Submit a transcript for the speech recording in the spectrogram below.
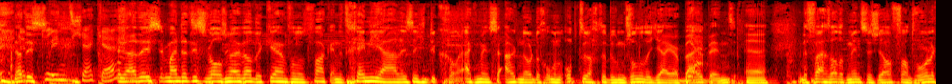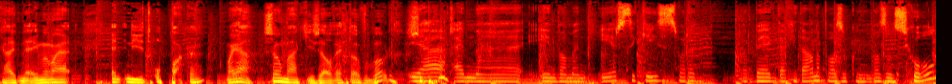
dat is, klinkt gek, hè? Ja, dat is, maar dat is volgens mij wel de kern van het vak. En het geniale is dat je natuurlijk gewoon eigenlijk mensen uitnodigt om een opdracht te doen zonder dat jij erbij ja. bent. Uh, en dat vraagt wel dat mensen zelf verantwoordelijkheid nemen maar, en die het oppakken. Maar ja, zo maak je jezelf echt overbodig. Supergoed. Ja, en uh, een van mijn eerste cases waar, waarbij ik dat gedaan heb, was ook een, was een school.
